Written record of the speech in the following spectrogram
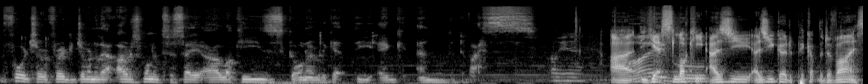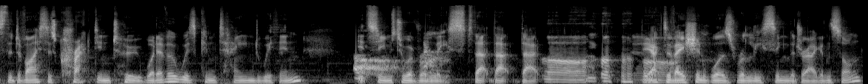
before we before we jump into that, I just wanted to say uh, Lockie's gone over to get the egg and the device. Oh yeah. Uh, I yes, Lockie. As you as you go to pick up the device, the device is cracked in two. Whatever was contained within, it seems to have released. That that that Oh. the activation was releasing the dragon song.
